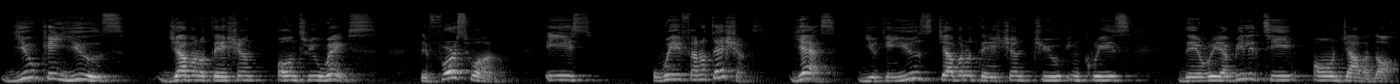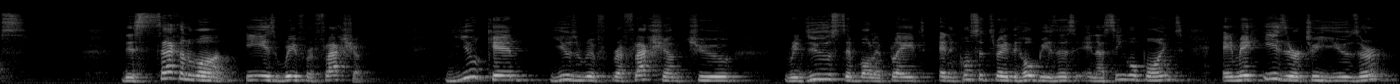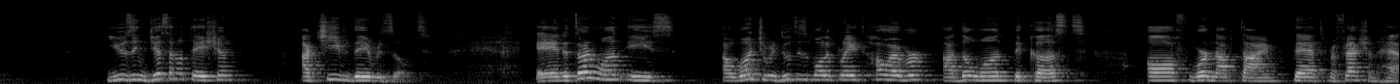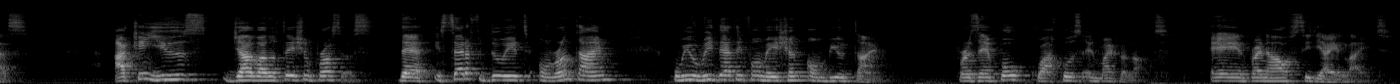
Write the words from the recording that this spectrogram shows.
You can use Java annotation on three ways. The first one is with annotations. Yes, you can use Java annotation to increase the readability on Java docs. The second one is with reflection. You can use reflection to reduce the boilerplate and concentrate the whole business in a single point and make easier to user using just annotation achieve the result. And the third one is I want to reduce this boilerplate, however, I don't want the cost of warm up time that reflection has. I can use Java annotation process that instead of do it on runtime, will read that information on build time. For example, Quarkus and Micronaut. And right now, CDI Lite.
